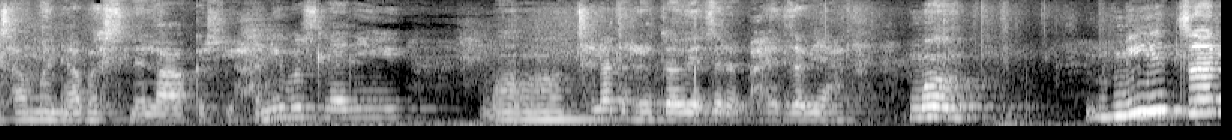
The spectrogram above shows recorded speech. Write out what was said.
सामान्या बसलेला कशी हानी बसलेली. मग चला तर जाऊया जरा बाहेर जाऊया. मग मी जर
